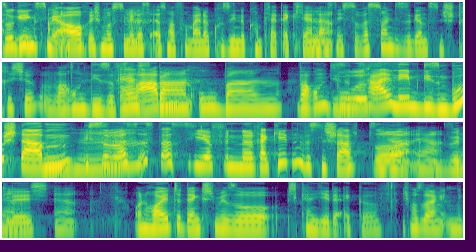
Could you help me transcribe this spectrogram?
So ging es mir auch. Ich musste mir das erstmal von meiner Cousine komplett erklären Ja. lassen. Ich so, was sollen diese ganzen Striche? Warum diese Farben? S-Bahn, U-Bahn. Warum diese Bus. Zahl neben diesem Buchstaben? Ich so, was ist das hier für eine Raketenwissenschaft? So, Ja, ja, wirklich. Ja. Und heute denke ich mir so, ich kenne jede Ecke. Ich muss sagen,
